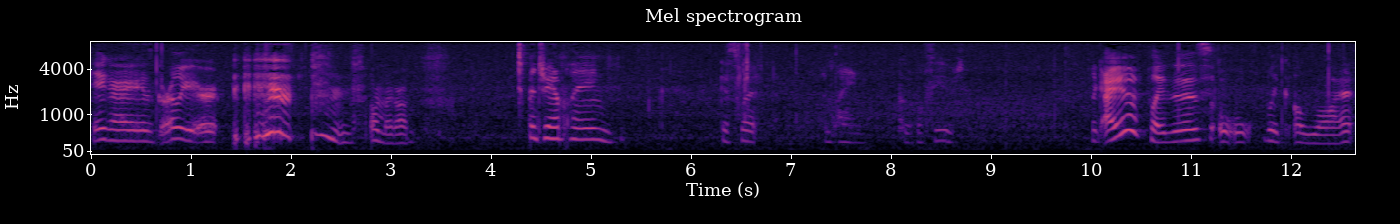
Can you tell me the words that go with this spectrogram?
Hey guys, here. oh my god. And today I'm playing. Guess what? I'm playing Google Feud. Like, I have played this, oh, like, a lot.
